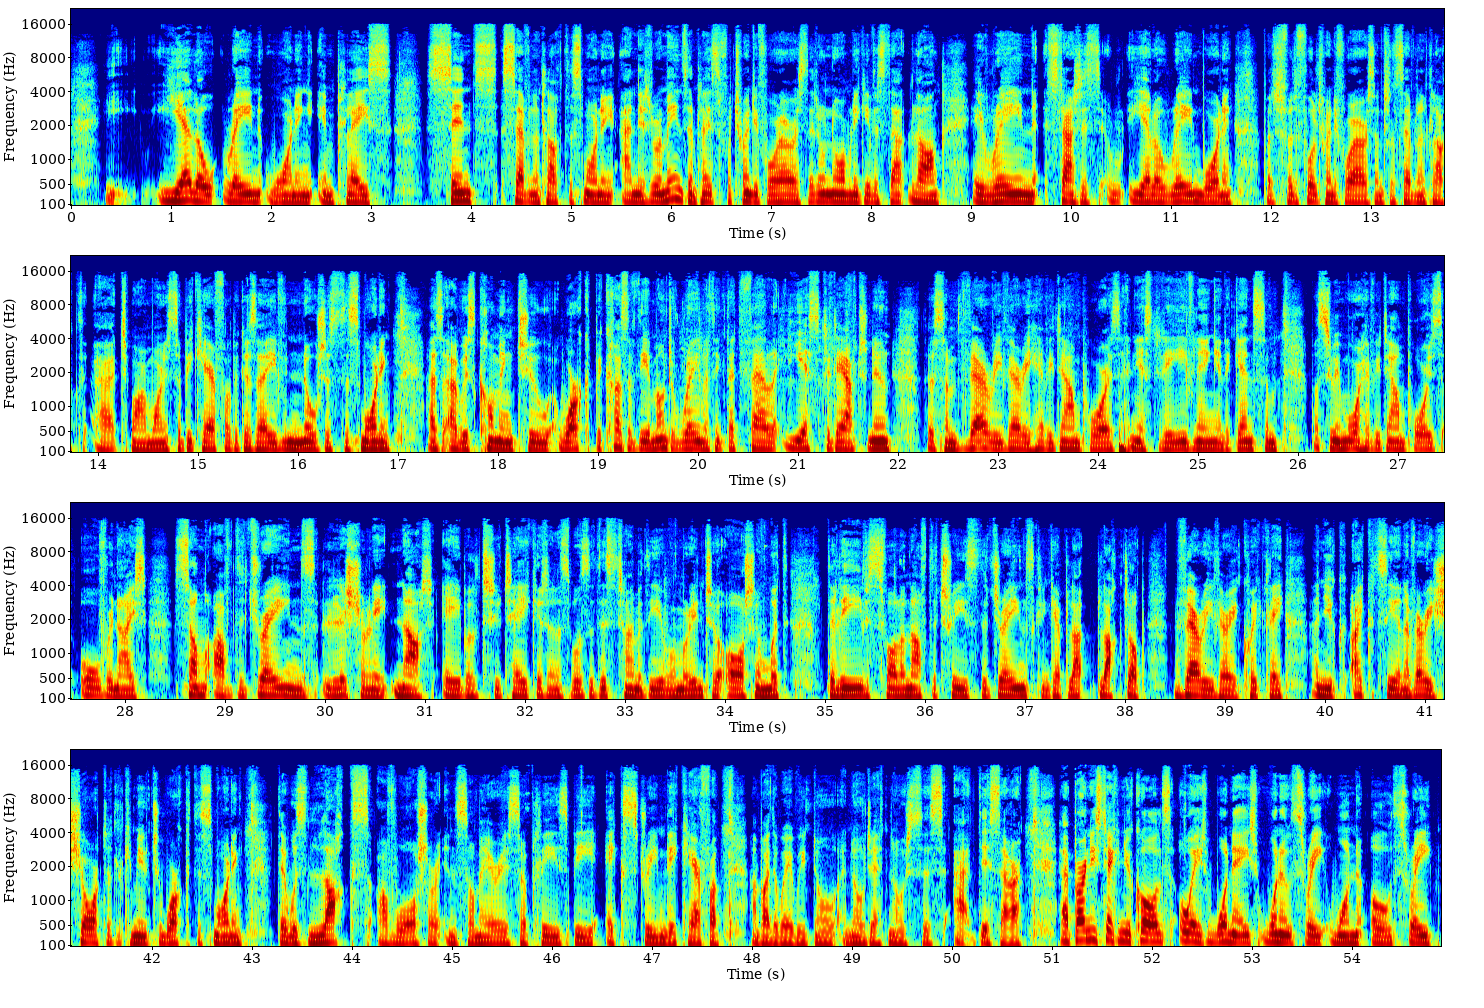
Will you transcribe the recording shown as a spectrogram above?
yellow rain warning in place since seven o'clock this morning, and it remains in place for 24 hours. They don't normally give us that long a rain status yellow rain warning, but it's for the full 24 hours until seven o'clock uh, tomorrow morning. So be careful because I even noticed this morning as I was coming to work because of the amount of rain I think that fell yesterday afternoon. There was some very very heavy downpours, and yesterday evening, and again some must have been more heavy downpours overnight. Some of the drains literally not able to take it, and I suppose at this time of the year when we're into autumn with the leaves falling off the trees, the drains can get blo- blocked up very, very quickly. And you, I could see in a very short little commute to work this morning, there was locks of water in some areas. So please be extremely careful. And by the way, we've no no death notices at this hour. Uh, Bernie's taking your calls 0818 103 103.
